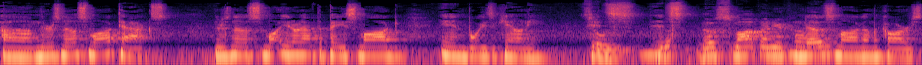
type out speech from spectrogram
Um, there's no smog tax. There's no smog. You don't have to pay smog in Boise County. So it's it's no, no smog on your car. no smog on the cars.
